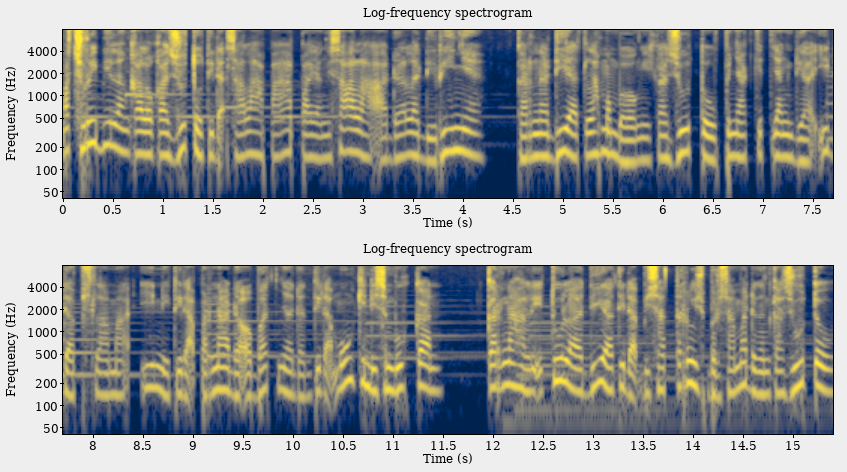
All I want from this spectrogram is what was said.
Matsuri bilang kalau Kazuto tidak salah apa-apa, yang salah adalah dirinya. Karena dia telah membohongi Kazuto, penyakit yang dia idap selama ini tidak pernah ada obatnya dan tidak mungkin disembuhkan. Karena hal itulah dia tidak bisa terus bersama dengan Kazuto.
